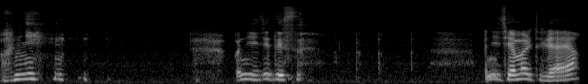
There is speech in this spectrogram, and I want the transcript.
언니. 언니 이제 됐어요. 언니 제 말 들려요?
